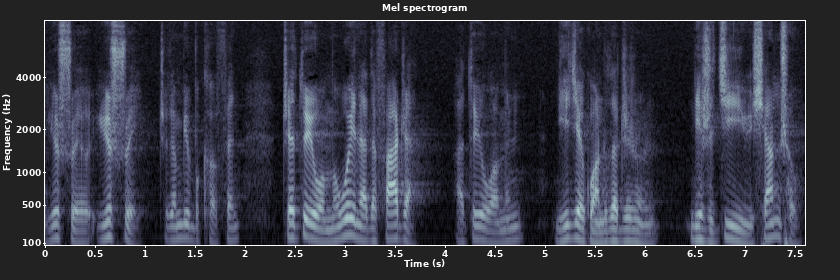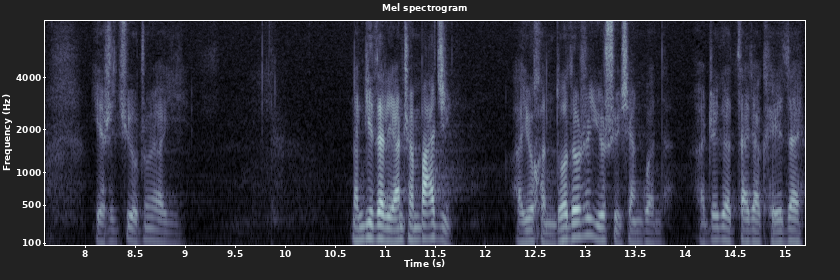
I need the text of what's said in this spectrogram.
与水与水这个密不可分。这对我们未来的发展啊，对于我们理解广州的这种历史记忆与乡愁，也是具有重要意义。那历代的良辰八景啊，有很多都是与水相关的啊，这个大家可以在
